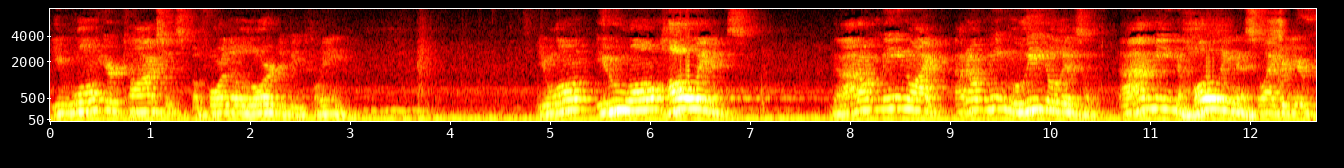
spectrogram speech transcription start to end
you want your conscience before the Lord to be clean. You want you want holiness. Now I don't mean like I don't mean legalism. I mean holiness, like you're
